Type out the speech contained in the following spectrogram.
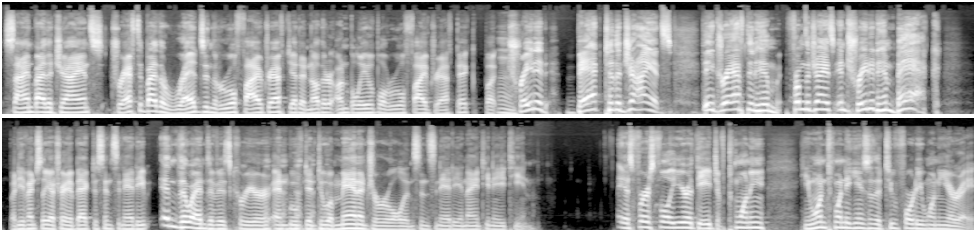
Signed by the Giants, drafted by the Reds in the Rule Five draft. Yet another unbelievable Rule Five draft pick, but traded back to the Giants. They drafted him from the Giants and traded him back. But he eventually got traded back to Cincinnati in the end of his career and moved into a manager role in Cincinnati in 1918. His first full year at the age of 20, he won 20 games with a 241 ERA.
